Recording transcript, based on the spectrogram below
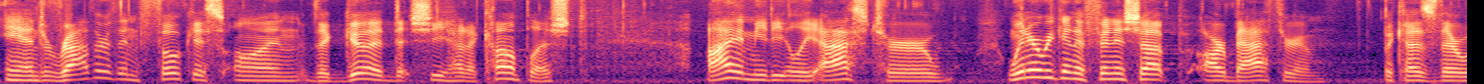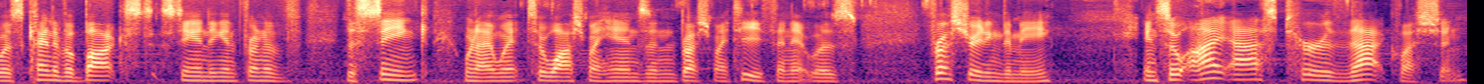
and rather than focus on the good that she had accomplished, I immediately asked her, When are we going to finish up our bathroom? Because there was kind of a box standing in front of the sink when I went to wash my hands and brush my teeth, and it was frustrating to me. And so I asked her that question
